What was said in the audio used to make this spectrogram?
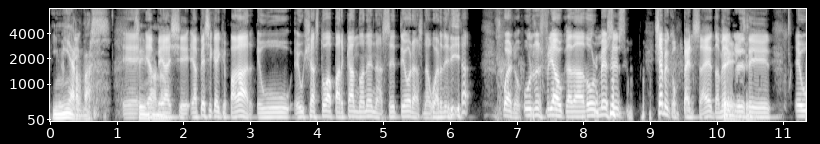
E mierdas. E, sí, e, no, a peaxe, no. e a peaxe que hai que pagar. Eu, eu xa estou aparcando a nena sete horas na guardería. Bueno, un resfriado cada dous meses xa me compensa, eh? Tamén, sí, quero sí. decir, eu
